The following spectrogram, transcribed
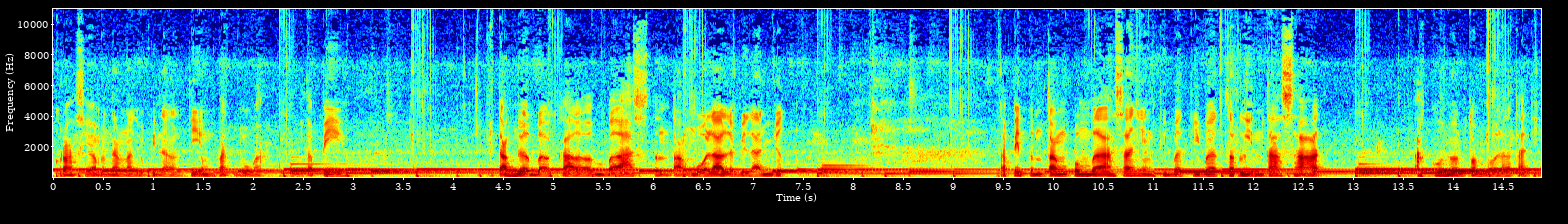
Kroasia menang adu penalti 4-2 tapi kita nggak bakal bahas tentang bola lebih lanjut. Tapi tentang pembahasan yang tiba-tiba terlintas saat aku nonton bola tadi.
